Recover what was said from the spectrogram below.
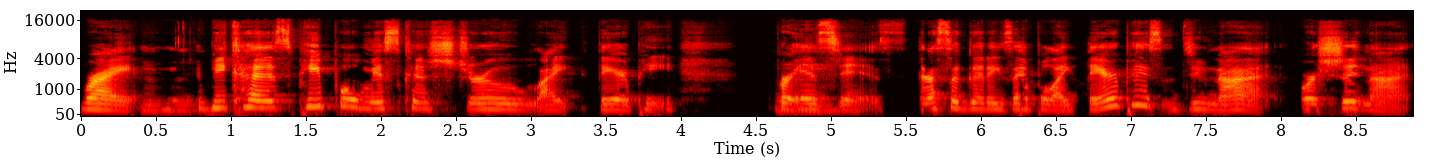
Right. Mhm. Because people misconstrue like therapy. For Mhm. instance, that's a good example. Like therapists do not or should not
